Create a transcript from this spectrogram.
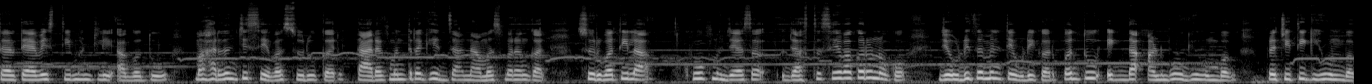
तर त्यावेळेस ती म्हटली अगं तू महाराजांची सेवा सुरू कर. तारक मंत्र घेत जा नामस्मरण कर. सुरुवातीला खूप म्हणजे असं जास्त सेवा करू नको. जेवढी जमेल तेवढी कर. पण तू एकदा अनुभव घेऊन बघ प्रचिती घेऊन बघ.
